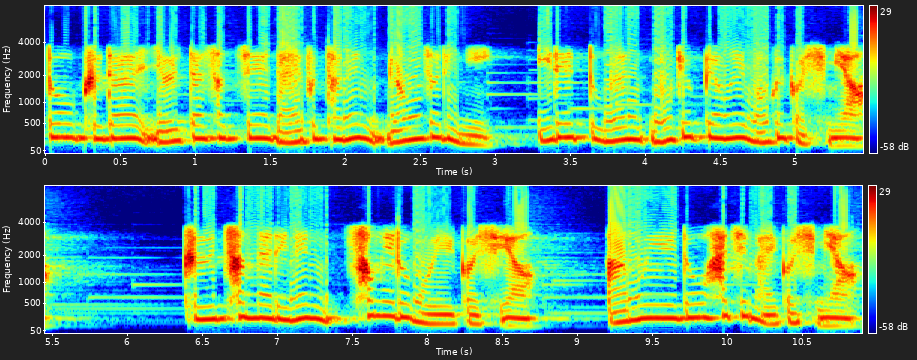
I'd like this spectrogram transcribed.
또 그 달 열다섯째 날부터는 명절이니 이래 동안 무교병을 먹을 것이며 그 첫날에는 성회로 모일 것이요 아무 일도 하지 말 것이며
